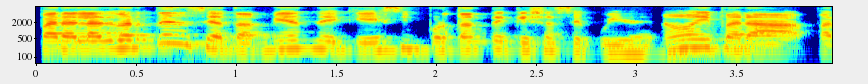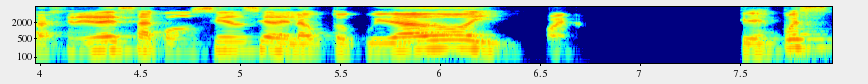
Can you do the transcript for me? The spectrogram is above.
para la advertencia también de que es importante que ella se cuide, ¿no? Y para, para generar esa conciencia del autocuidado y, bueno, que después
